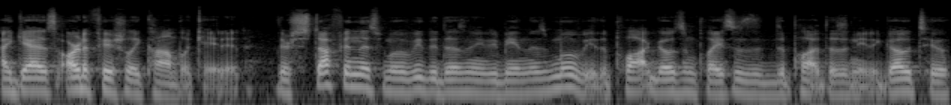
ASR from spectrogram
I guess, artificially complicated. There's stuff in this movie that doesn't need to be in this movie. The plot goes in places that the plot doesn't need to go to,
